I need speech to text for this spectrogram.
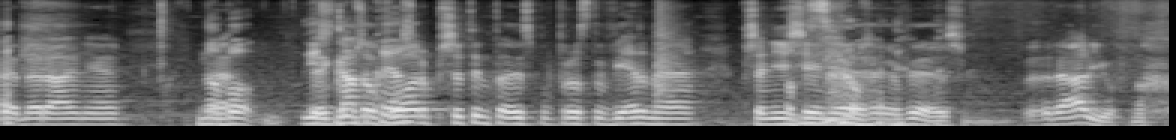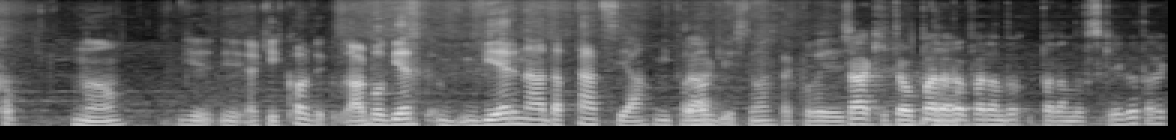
generalnie... No bo jeśli God of kojarzy... War przy tym to jest po prostu wierne przeniesienie, wiesz, realiów, no. No, jakichkolwiek, albo wier, wierna adaptacja mitologii, tak. jeśli można tak powiedzieć. Tak, i to para, no. Parandowskiego, tak?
